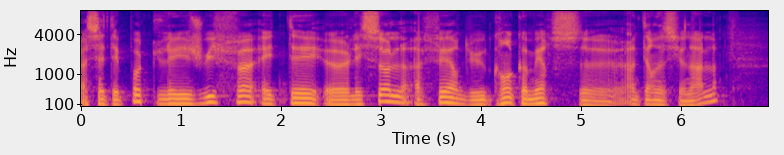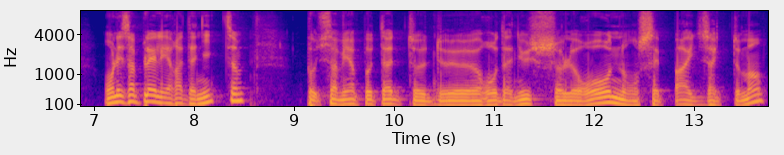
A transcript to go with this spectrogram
à cette époque, les Juifs étaient les seuls à faire du grand commerce international. On les appelait les Radanites. Ça vient peut-être de Rhodanus le Rhône, on ne sait pas exactement.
